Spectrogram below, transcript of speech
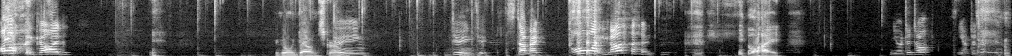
Oh my god. You're going down, scrub. Doing, doing, doing. Stop it. Oh my god. You talk. You have to talk.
